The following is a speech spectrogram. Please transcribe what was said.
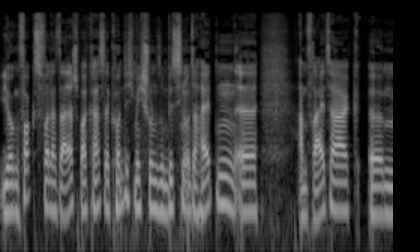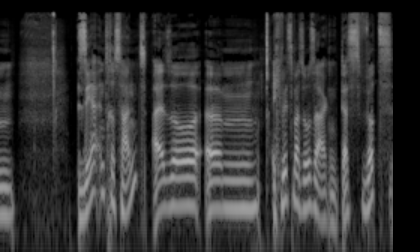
Jürgen Fox von der Saalersparkasse, konnte ich mich schon so ein bisschen unterhalten äh, am Freitag. Ähm, sehr interessant. Also ähm, ich will es mal so sagen, das wird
